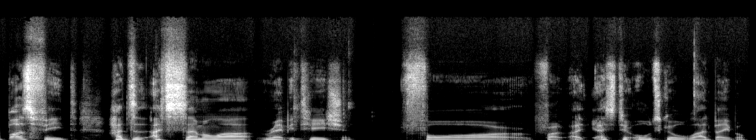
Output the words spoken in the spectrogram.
BuzzFeed had a similar reputation for for uh, as to old school lad Bible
